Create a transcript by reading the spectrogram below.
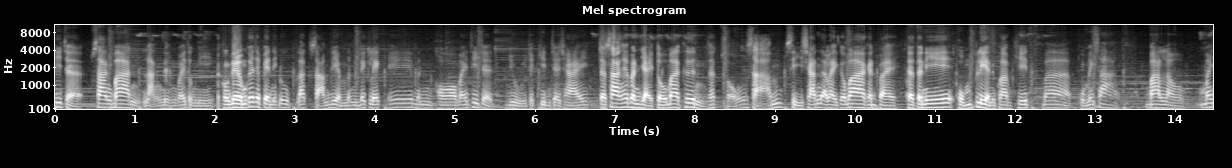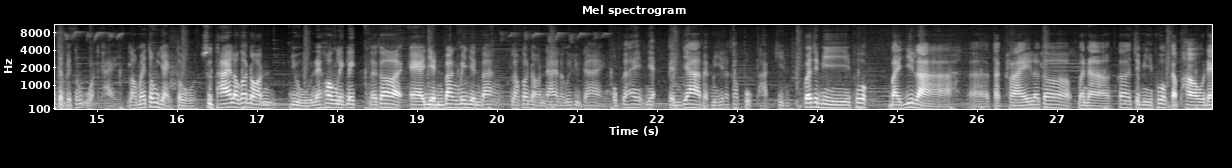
ที่จะสร้างบ้านหลังหนึ่งไว้ตรงนี้ ของเดิมก็จะเป็นรูปลักษณ์สามเหลี่ยมมันเล็ก ๆ เอ๊ะมันพอไหมที่จะอยู่จะกินจะใช้ จะสร้างให้มันใหญ่โตมากขึ้นสักสองสามสี่ชั้นอะไรก็ว่ากันไป แต่ตอนนี้ผมเปลี่ยนความคิดว่าผมไม่สร้าง บ้านเราไม่จำเป็นต้องอวดใคร เราไม่ต้องใหญ่โต สุดท้ายเราก็นอนอยู่ในห้องเล็ก ๆ แล้วก็แอร์เย็นบ้างไม่เย็นบ้าง เราก็นอนได้เราก็อยู่ได้ ผมก็ให้เนี่ยเป็นหญ้าแบบนี้แล้วก็ปลูกผักกิน ก็จะมีพวกใบยี่หร่าตะไคร้แล้วก็มะนาวก็จะมีพวกกะเพราแด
